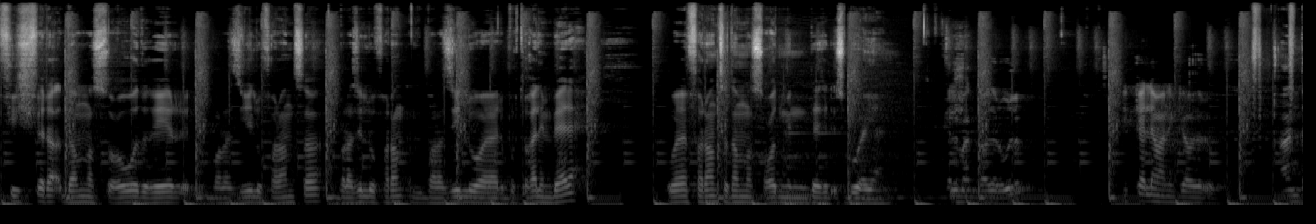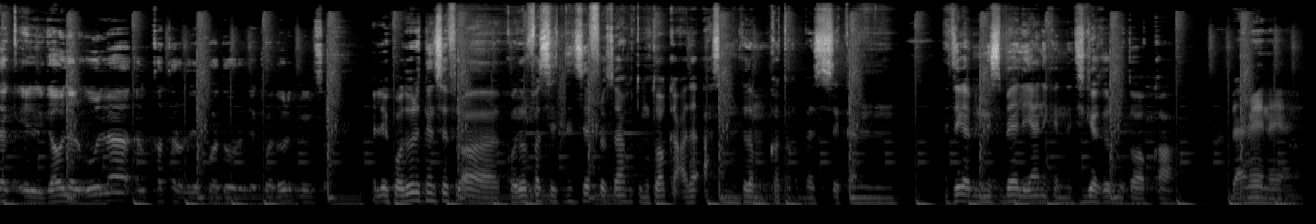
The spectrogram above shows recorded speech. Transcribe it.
مفيش فرق ضامنة الصعود غير البرازيل وفرنسا. البرازيل وفرن... البرازيل والبرتغال امبارح وفرنسا ضامنة الصعود من بداية الأسبوع يعني. نتكلم عن الجولة الأولى؟ نتكلم عن الجولة الأولى. عندك الجولة الأولى القطر والإكوادور. الإكوادور 2-0 الإكوادور 2-0 آه الإكوادور فازت 2-0 صراحة كنت متوقع أداء أحسن من كده من قطر بس كان نتيجة بالنسبة لي يعني كان نتيجة غير متوقعة. بأمانة يعني.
